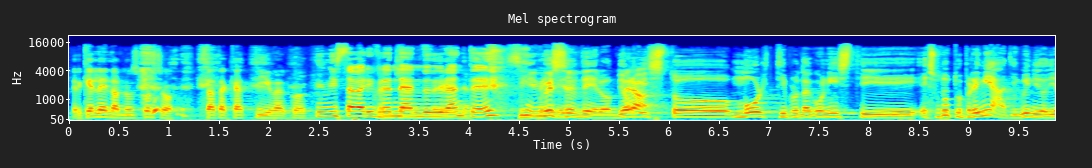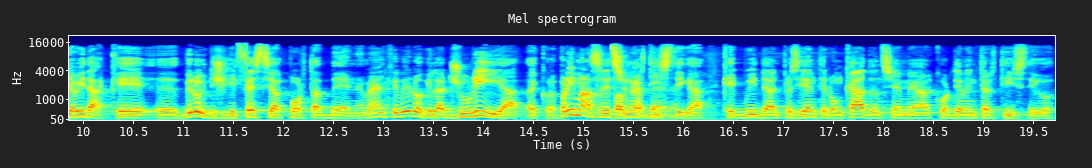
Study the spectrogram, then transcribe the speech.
perché lei l'anno scorso è stata cattiva. Con, Mi stava riprendendo durante... Sì, questo è vero, abbiamo Però, visto molti protagonisti e soprattutto premiati, quindi devo dire la verità che eh, è vero che dici che il festival porta bene, ma è anche vero che la giuria, ecco, la prima la selezione porta artistica bene. che guida il presidente Roncato insieme al coordinamento artistico,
